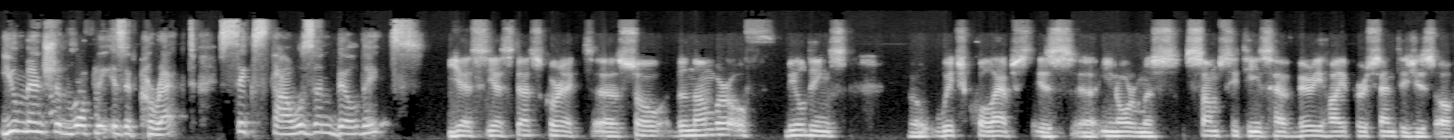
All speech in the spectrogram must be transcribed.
you mentioned roughly, is it correct? 6,000 buildings? Yes, yes, that's correct. Uh, so the number of buildings Uh, which collapsed is uh, enormous. Some cities have very high percentages of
